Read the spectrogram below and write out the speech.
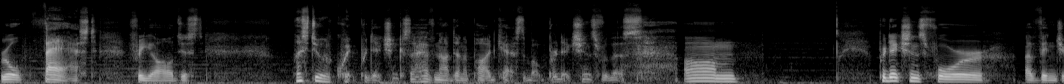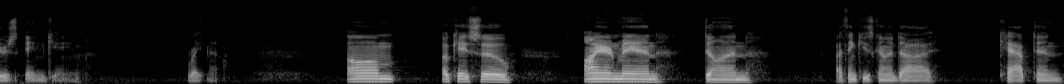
real fast for y'all. Just let's do a quick prediction because I have not done a podcast about predictions for this. Um, predictions for Avengers Endgame right now. Um, okay, so Iron Man done. I think he's gonna die. Captain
